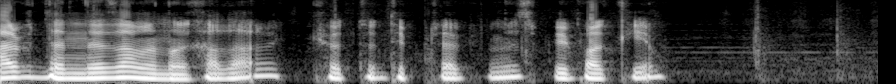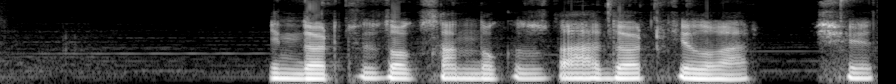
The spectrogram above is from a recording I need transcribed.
Harbiden ne zamana kadar kötü dip rapimiz bir bakayım. 1499 daha 4 yıl var. Shit.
